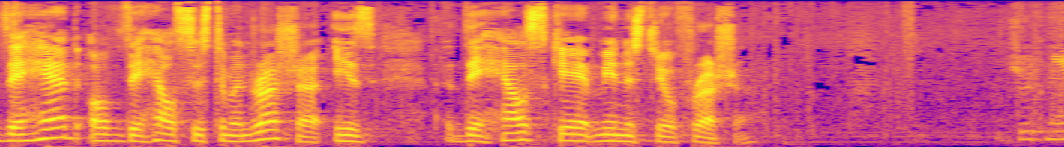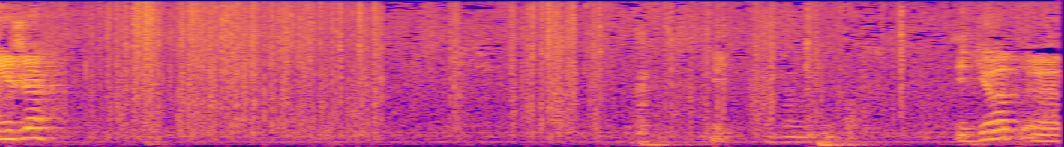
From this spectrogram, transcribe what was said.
The head of the health system in Russia is the Healthcare Ministry of Russia. идет э,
